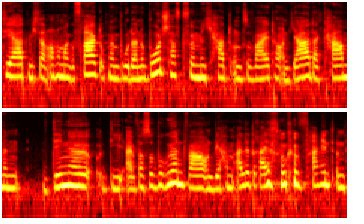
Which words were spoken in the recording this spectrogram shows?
Thea hat mich dann auch nochmal gefragt, ob mein Bruder eine Botschaft für mich hat und so weiter. Und ja, da kamen Dinge, die einfach so berührend war und wir haben alle drei so geweint und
